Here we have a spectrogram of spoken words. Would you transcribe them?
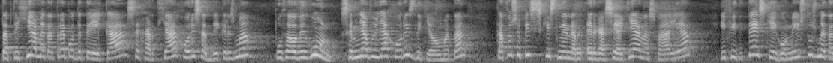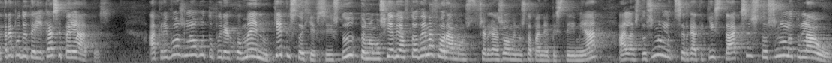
Τα πτυχία μετατρέπονται τελικά σε χαρτιά χωρίς αντίκρισμα που θα οδηγούν σε μια δουλειά χωρίς δικαιώματα, καθώς επίσης και στην εργασιακή ανασφάλεια, οι φοιτητές και οι γονείς τους μετατρέπονται τελικά σε πελάτες. Ακριβώς λόγω του περιεχομένου και της στόχευσή του, το νομοσχέδιο αυτό δεν αφορά μόνο στους εργαζόμενους στα πανεπιστήμια, αλλά στο σύνολο της εργατικής τάξης, στο σύνολο του λαού.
